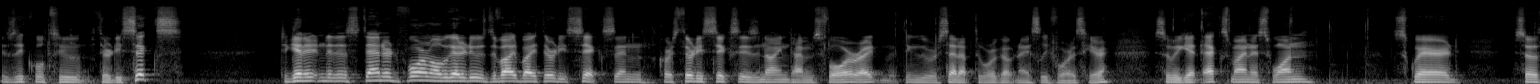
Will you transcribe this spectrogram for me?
is equal to 36. To get it into the standard form, all we got to do is divide by 36. And of course, 36 is 9 times 4, right? Things were set up to work out nicely for us here. So we get x minus 1 squared so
